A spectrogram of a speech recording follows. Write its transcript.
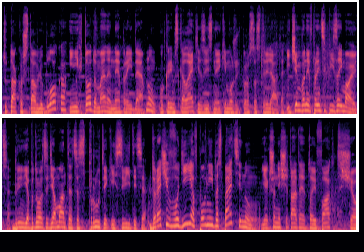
тут також ставлю блока, і ніхто до мене не прийде. Ну, окрім скелетів, звісно, які можуть просто стріляти. І чим вони, в принципі, і займаються. Блін, я подумав, це діаманти, це спрут, який світиться. До речі, в воді я в повній безпеці. Ну, якщо не вважати той факт, що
